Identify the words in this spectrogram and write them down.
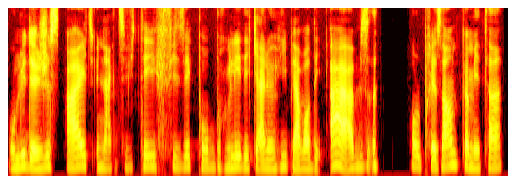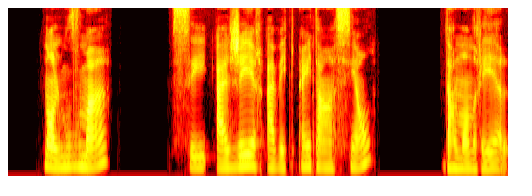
au lieu de juste être une activité physique pour brûler des calories puis avoir des abs, on le présente comme étant non, le mouvement, c'est agir avec intention dans le monde réel.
